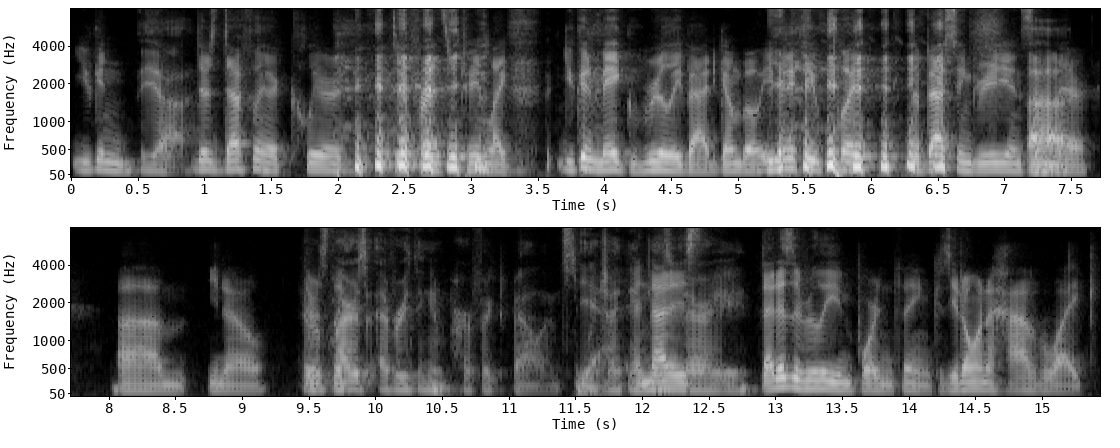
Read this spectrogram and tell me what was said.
you can Yeah. there's definitely a clear difference between like you can make really bad gumbo even if you put the best ingredients Uh-huh. in there um you know It requires everything in perfect balance, which Yeah. I think and that is is very that is a really important thing because you don't want to have like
